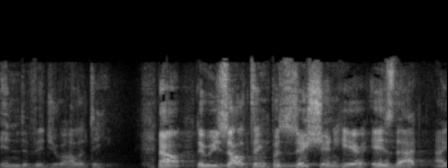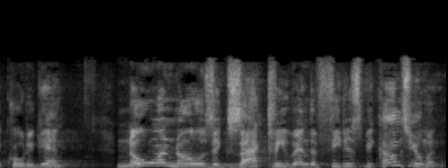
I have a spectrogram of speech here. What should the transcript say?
individuality. Now, the resulting position here is that, I quote again, no one knows exactly when the fetus becomes human.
